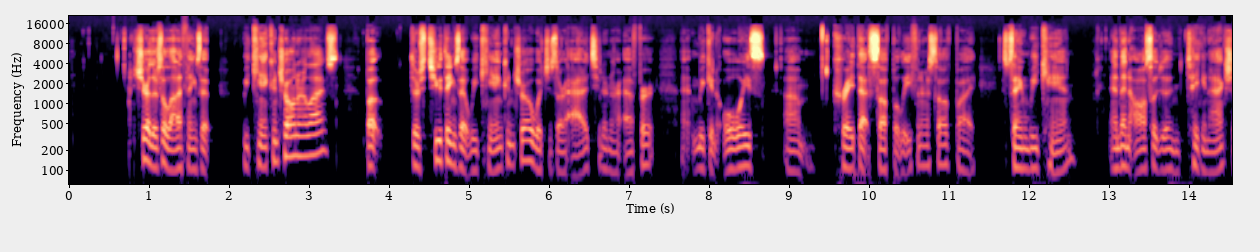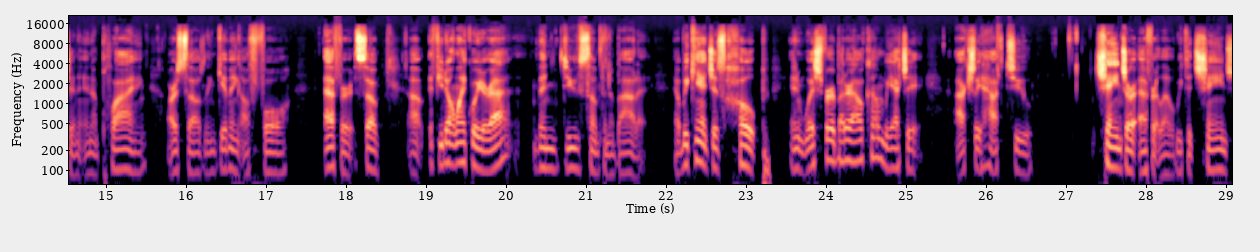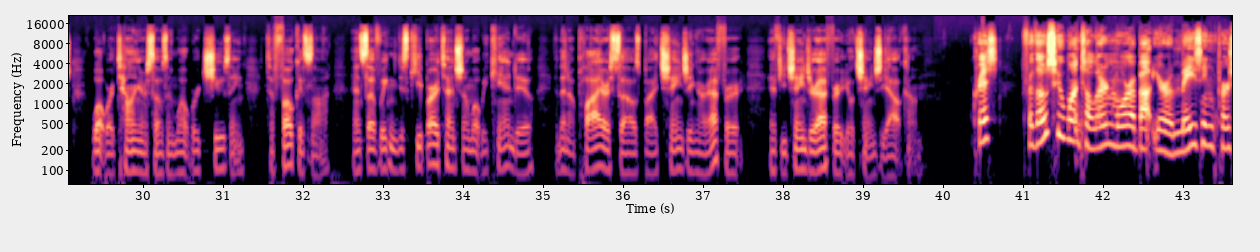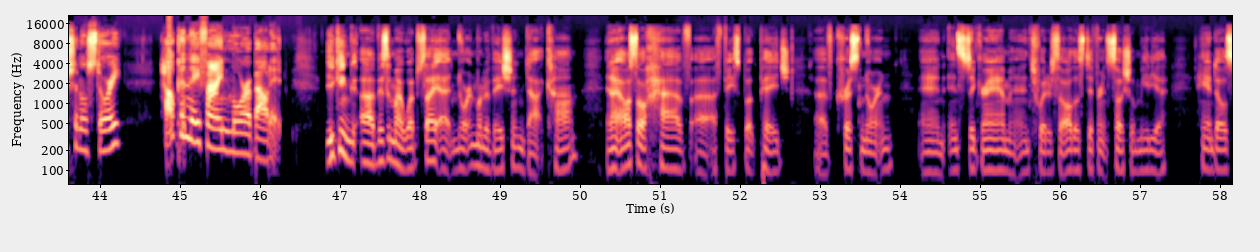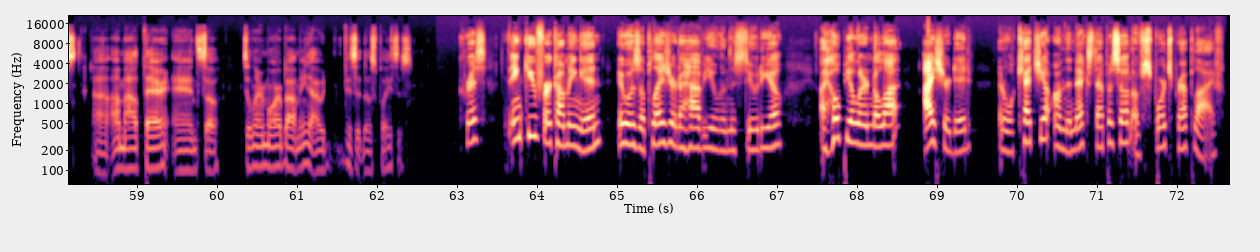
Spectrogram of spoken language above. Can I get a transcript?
sure, there's a lot of things that we can't control in our lives, but there's two things that we can control, which is our attitude and our effort. And we can always um, create that self belief in ourselves by saying we can, and then also then taking action and applying ourselves and giving a full effort. So uh, if you don't like where you're at, then do something about it. And we can't just hope and wish for a better outcome. We actually actually have to change our effort level. We to change what we're telling ourselves and what we're choosing to focus on. And so if we can just keep our attention on what we can do and then apply ourselves by changing our effort, if you change your effort, you'll change the outcome. Chris, for those who want to learn more about your amazing personal story, how can they find more about it? You can uh, visit my website at nortonmotivation.com. And I also have uh, a Facebook page of Chris Norton and Instagram and Twitter. So, all those different social media handles. Uh, I'm out there. And so, to learn more about me, I would visit those places. Chris, thank you for coming in. It was a pleasure to have you in the studio. I hope you learned a lot. I sure did. And we'll catch you on the next episode of Sports Prep Live.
